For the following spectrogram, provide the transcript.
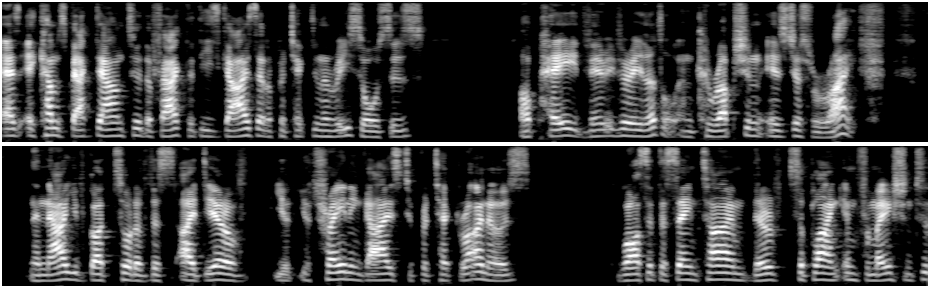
as it comes back down to the fact that these guys that are protecting the resources are paid very, very little, and corruption is just rife. And now you've got sort of this idea of you're, you're training guys to protect rhinos, whilst at the same time they're supplying information to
